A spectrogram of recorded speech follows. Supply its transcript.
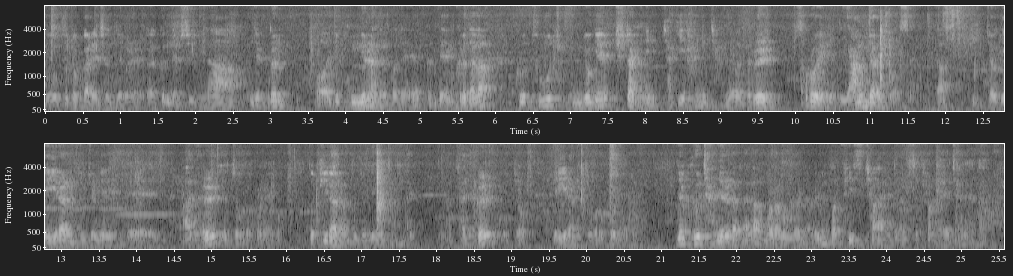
그 부족 간의 전쟁을 어, 끝낼 수 있나 이제 그런 어, 이제 국리를 하던 거대 그때 그러다가 그 두 종족의 추장이 자기 한 자녀들을 서로에게 양자를 주었어요. 그러니까 이쪽 A라는 부족의 에, 아들을 이쪽으로 보내고 또 B라는 부족의 자- 자녀를 이쪽 A라는 쪽으로 보내고 이제 그 자녀를 갖다가 뭐라고 불렀냐면 더 피스 차일드라고 해서 평화의 자녀다.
